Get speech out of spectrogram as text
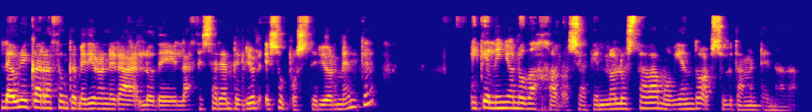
La única razón que me dieron era lo de la cesárea anterior, eso posteriormente, y que el niño no bajaba, o sea, que no lo estaba moviendo absolutamente nada.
